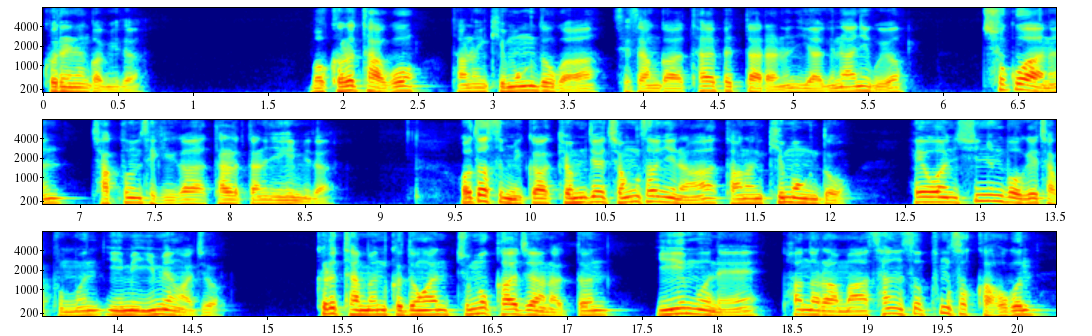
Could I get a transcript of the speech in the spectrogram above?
그려낸 겁니다. 뭐 그렇다고 단원 김홍도가 세상과 타협했다라는 이야기는 아니고요. 추구하는 작품 세계가 달랐다는 얘기입니다. 어떻습니까? 겸재 정선이나 단원 김홍도, 해원 신윤복의 작품은 이미 유명하죠. 그렇다면 그동안 주목하지 않았던 이문의 파노라마 산수 풍속화 혹은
